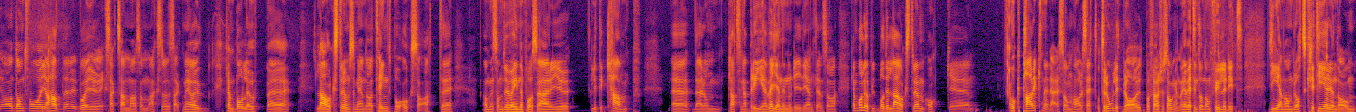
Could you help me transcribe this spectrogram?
Ja, de två jag hade var ju exakt samma som Axel hade sagt, men jag kan bolla upp eh, Laukström som jag ändå har tänkt på också, att eh, ja, men som du var inne på så är det ju lite kamp eh, där om platserna bredvid Jenny Nordin egentligen, så kan bolla upp både Laukström och eh, och Parkner där som har sett otroligt bra ut på försäsongen. Och jag vet inte om de fyller ditt genombrottskriterium då, om,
